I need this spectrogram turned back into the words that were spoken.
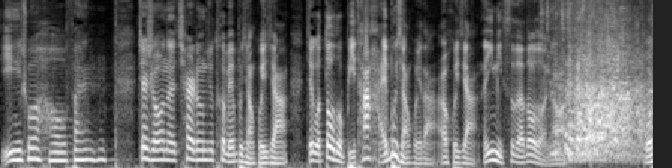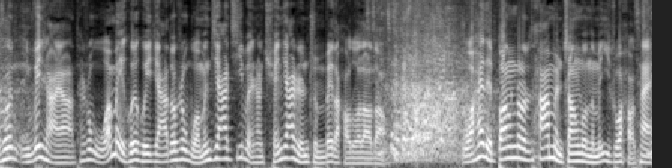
一桌好饭，这时候呢，欠儿登就特别不想回家，结果豆豆比他还不想回家而回家。那一米四的豆豆，你知道吗？我说你为啥呀？他说我每回回家都是我们家基本上全家人准备了好多唠叨，我还得帮着他们张罗那么一桌好菜。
